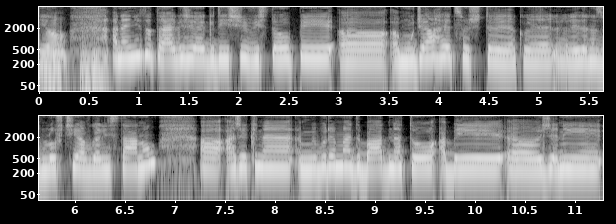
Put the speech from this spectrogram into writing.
Jo? Mm-hmm. A není to tak, že když vystoupí uh, Mujahid, což to je, jako je jeden z mluvčí Afganistánu, a, a řekne, my budeme dbát na to, aby uh, ženy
